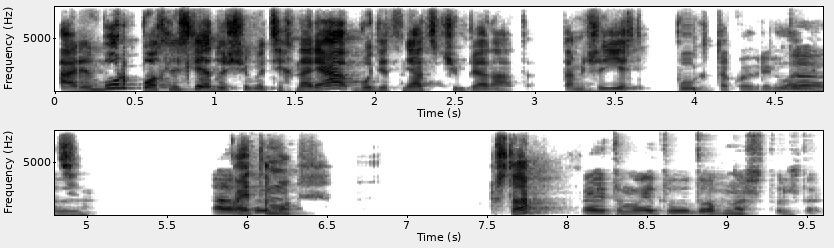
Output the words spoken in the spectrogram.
Оренбург после следующего технаря будет снят с чемпионата. Там еще есть пункт такой в регламенте. Да, да. А, Поэтому... То... Что? Поэтому это удобно, что ли? Так?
